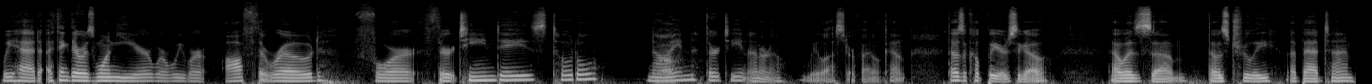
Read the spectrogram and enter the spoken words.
We had, I think there was one year where we were off the road for 13 days total. Nine, 13, I don't know. We lost our final count. That was a couple years ago. That was um, that was truly a bad time.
